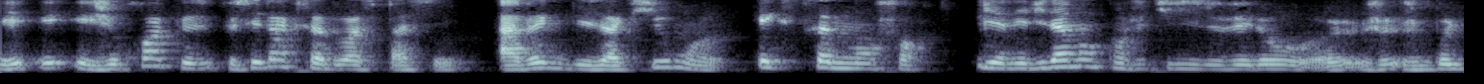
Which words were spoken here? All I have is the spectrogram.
Et, je crois que, que c'est là que ça doit se passer, avec des actions euh, extrêmement fortes. Bien évidemment, quand j'utilise le vélo, euh, je, je peux,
